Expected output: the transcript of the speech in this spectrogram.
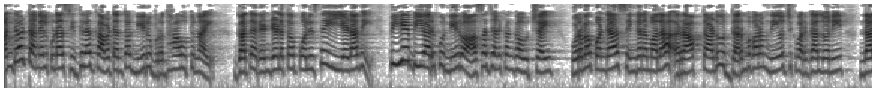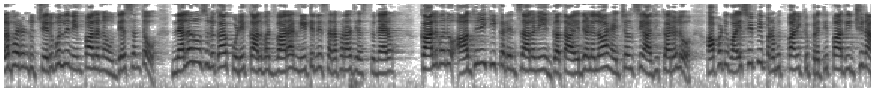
అండర్ టన్నెల్ కూడా శిథిలం కావడంతో నీరు వృధా అవుతున్నాయి. గత రెండేళ్ళతో పోలిస్తే ఈ ఏడాది పీఏబీఆర్కు నీరు ఆశాజనకంగా వచ్చాయి. ఉరవకొండ సింగనమల రాప్తాడు ధర్మవరం నియోజకవర్గాల్లోని నలభై రెండు చెరువుల్ని నింపాలన్న ఉద్దేశంతో నెల రోజులుగా కుడి కాలువ ద్వారా నీటిని సరఫరా చేస్తున్నారు. కాలువను ఆధునికీకరించాలని గత ఐదేళ్ళలో హెచ్ఎల్సీ అధికారులు అప్పటి వైసీపీ ప్రభుత్వానికి ప్రతిపాదించినా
